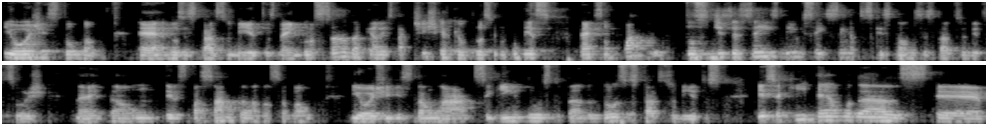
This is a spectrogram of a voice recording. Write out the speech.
e hoje estudam é, nos Estados Unidos, né, engrossando aquela estatística que eu trouxe no começo, né, que são quatro dos 16.600 que estão nos Estados Unidos hoje. Né? Então, eles passaram pela nossa mão e hoje estão lá seguindo, estudando nos Estados Unidos. Esse aqui é uma das é,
